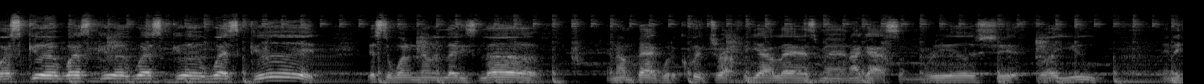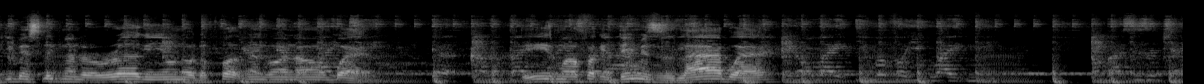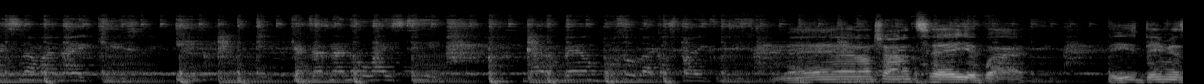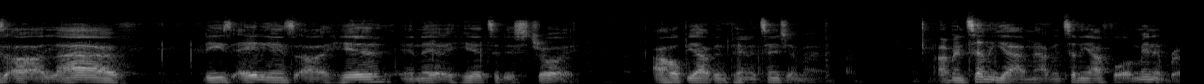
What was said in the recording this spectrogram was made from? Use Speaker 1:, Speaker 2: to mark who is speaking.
Speaker 1: What's good? What's good? What's good? What's good? It's the one and only Ladies Love. And I'm back with a quick drop for y'all last man. I got some real shit for you. And if you've been sleeping under a rug and you don't know what the fuck been going on, boy. These motherfucking demons is alive, boy. I'm trying to tell you, boy. These demons are alive. These aliens are here and they are here to destroy. I hope y'all been paying attention, man. I've been telling y'all, man. I've been telling y'all for a minute, bro.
